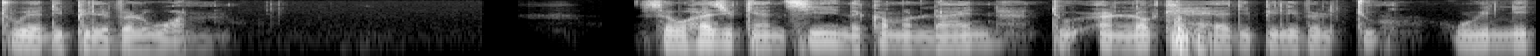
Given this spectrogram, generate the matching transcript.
to RDP level 1. So as you can see in the command line, to unlock RDP level 2, we need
